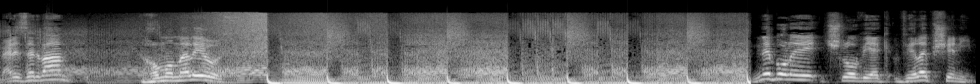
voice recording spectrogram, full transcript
Verze 2. Homo neboli člověk vylepšený.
